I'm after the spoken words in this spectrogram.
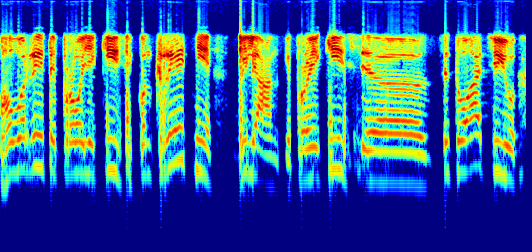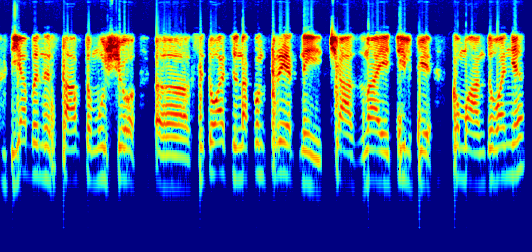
говорити про якісь конкретні ділянки, про якісь е, ситуацію я би не став, тому що е, ситуацію на конкретний час знає тільки командування.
